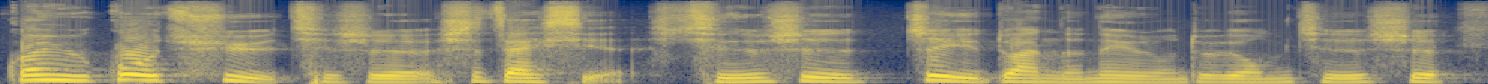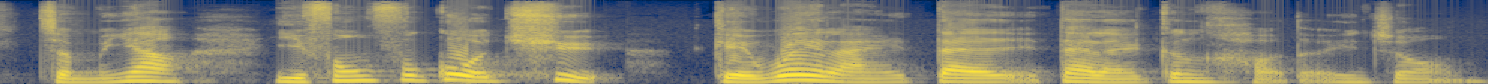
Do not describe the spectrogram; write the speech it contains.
关于过去，其实是在写，其实是这一段的内容，对不对？我们其实是怎么样以丰富过去，给未来带带来更好的一种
